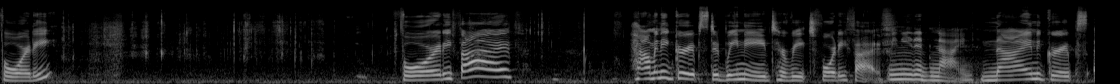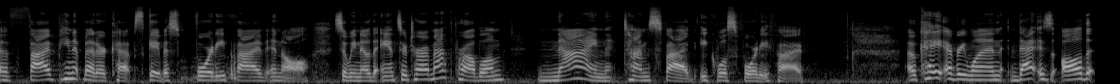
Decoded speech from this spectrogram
40, 45. How many groups did we need to reach 45? We needed nine. Nine groups of five peanut butter cups gave us 45 in all. So we know the answer to our math problem, 9 times 5 equals 45. Okay, everyone, that is all the...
